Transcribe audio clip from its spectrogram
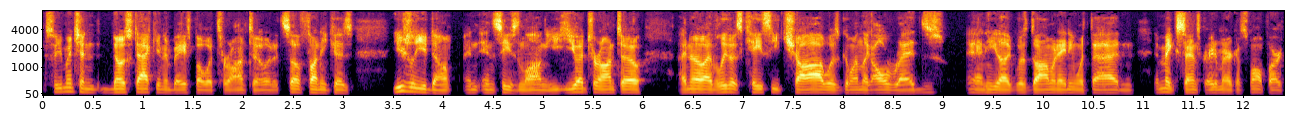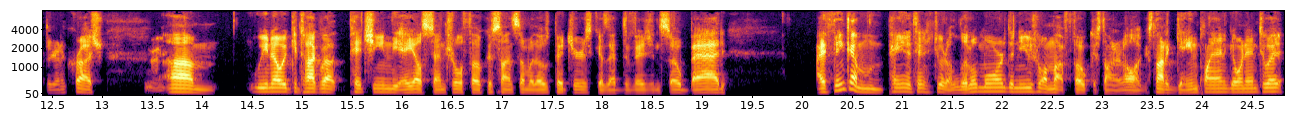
So you mentioned no stacking in baseball with Toronto, and it's so funny because usually you don't in, in season long. You, you, had Toronto. I know. I believe it was Casey Chaw was going like all Reds, and he like was dominating with that, and it makes sense. Great American Small Park, they're going to crush. Right. Um, we know we can talk about pitching the AL Central, focus on some of those pitchers because that division's so bad. I think I'm paying attention to it a little more than usual. I'm not focused on it at all. It's not a game plan going into it.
